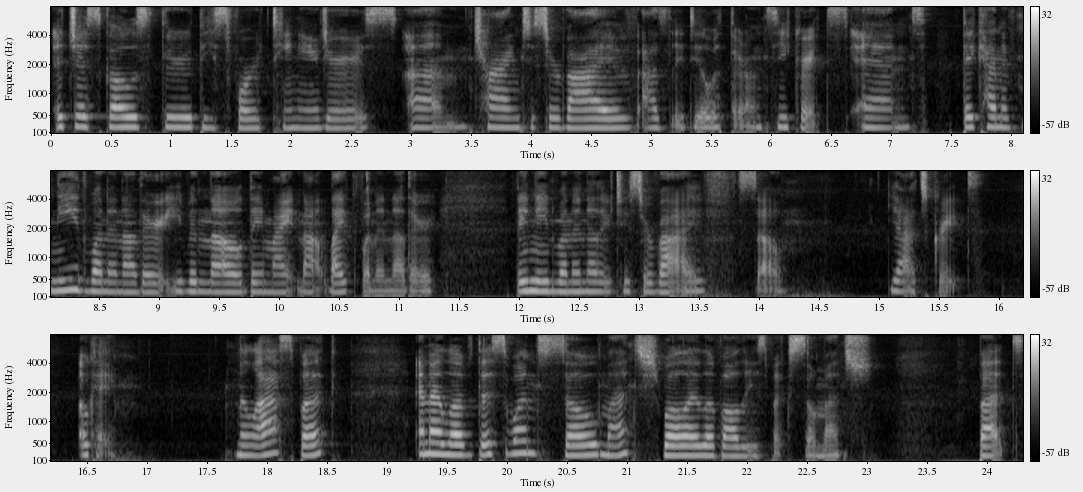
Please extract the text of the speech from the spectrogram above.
it just goes through these four teenagers um, trying to survive as they deal with their own secrets and they kind of need one another even though they might not like one another they need one another to survive so yeah it's great okay the last book and i love this one so much well i love all these books so much but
